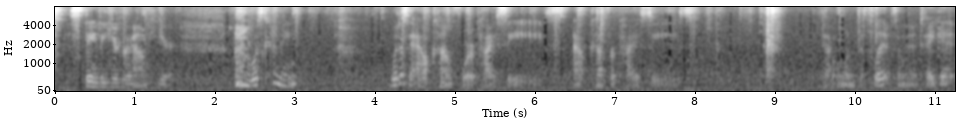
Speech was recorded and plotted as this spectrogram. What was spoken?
standing your ground here. What's coming? What is the outcome for Pisces? Outcome for Pisces. Got one of the flips. I'm going to take it.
